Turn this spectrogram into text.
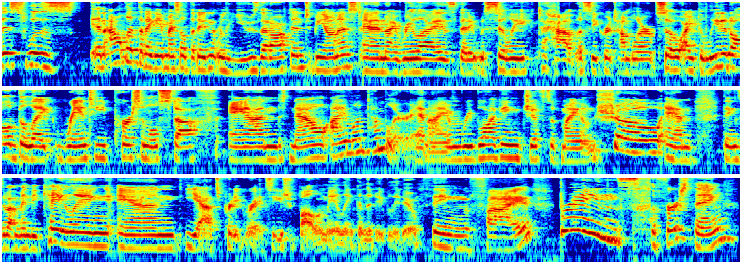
this was an outlet that I gave myself that I didn't really use that often, to be honest, and I realized that it was silly to have a secret Tumblr. So I deleted all of the like ranty personal stuff, and now I am on Tumblr, and I am reblogging GIFs of my own show and things about Mindy Kaling, and yeah, it's pretty great, so you should follow me, link in the doobly-doo. Thing five, brains! The first thing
